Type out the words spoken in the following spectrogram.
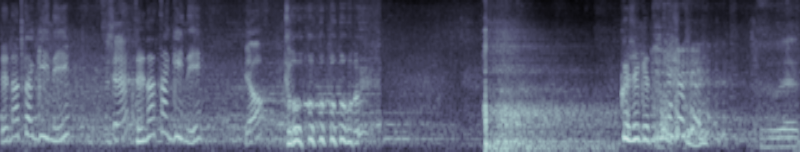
Renata Guini. Cože? Renata Guini. Jo? To. Kože, to je...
